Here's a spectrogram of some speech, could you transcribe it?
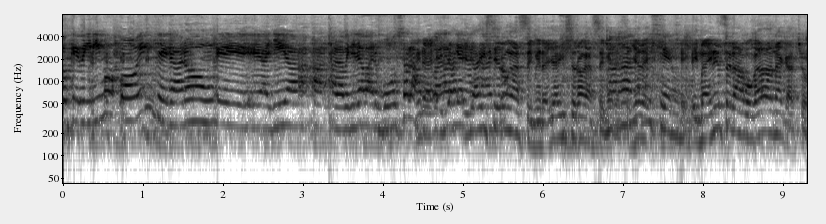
lo que vinimos hoy, llegaron eh, allí a, a- a la avenida Barbosa, las Mira, abogadas ellas, hicieron así, mira, ellas hicieron así. Mira, Ajá, señores, ¿cómo hicieron? eh, imagínense las abogadas de Nacacho.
